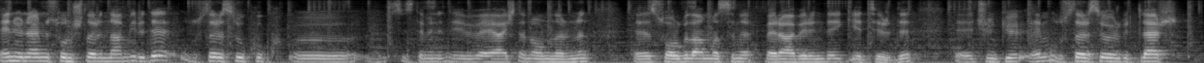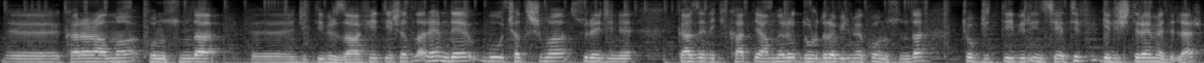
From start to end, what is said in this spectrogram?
en önemli sonuçlarından biri de uluslararası hukuk e, sisteminin e, veya işte normlarının sorgulanmasını beraberinde getirdi. Çünkü hem uluslararası örgütler karar alma konusunda ciddi bir zafiyet yaşadılar hem de bu çatışma sürecini Gazze'deki katliamları durdurabilme konusunda çok ciddi bir inisiyatif geliştiremediler.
